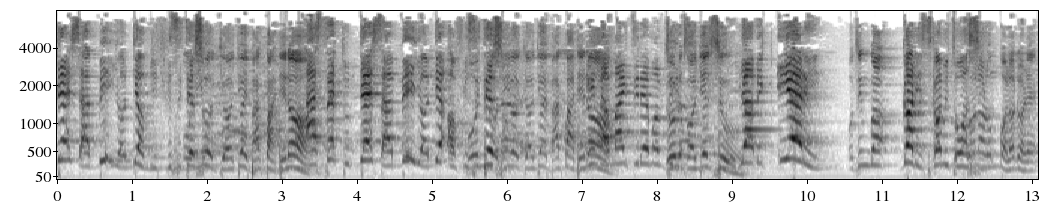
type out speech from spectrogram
today shall be your day of the Òní visitation. yóò jẹ́ ọjọ́ ìbápàdé náà. I said today shall be your day of Òní òní visitation. yóò jẹ́ ọjọ́ ìbápàdé In the náà. mighty name of Jesus. Lórúkọ Jésù. You have been hearing O ti ń gbọ́. God is coming towards you. Ọlọ́run ń bọ̀ lọ́dọ̀ rẹ.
